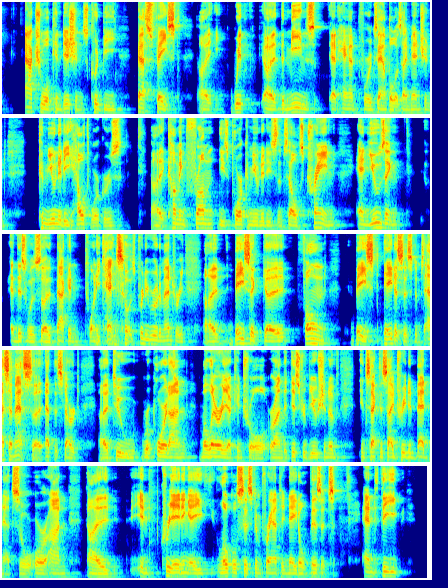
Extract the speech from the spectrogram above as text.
actual conditions could be best faced uh, with uh, the means at hand. For example, as I mentioned, community health workers uh, coming from these poor communities themselves train and using and this was uh, back in 2010 so it was pretty rudimentary uh, basic uh, phone based data systems sms at the start to report on malaria control or on the distribution of insecticide treated bed nets or, or on uh, in creating a local system for antenatal visits. And the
